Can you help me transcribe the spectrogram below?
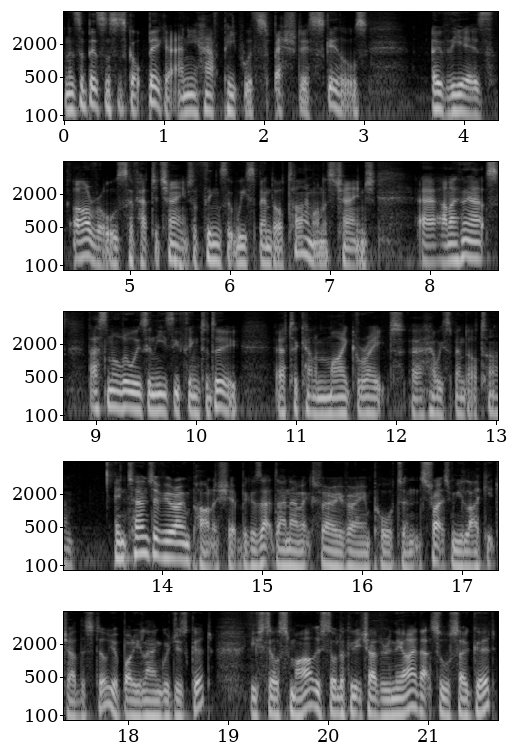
And as the business has got bigger and you have people with specialist skills, over the years, our roles have had to change. The things that we spend our time on has changed, uh, and I think that's that's not always an easy thing to do, uh, to kind of migrate uh, how we spend our time. In terms of your own partnership, because that dynamic's very, very important. It strikes me you like each other still. Your body language is good. You still smile. You still look at each other in the eye. That's also good.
